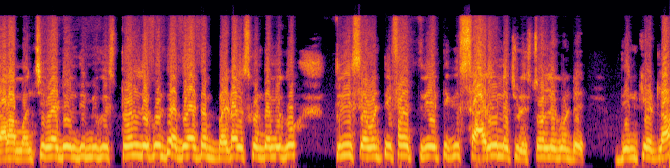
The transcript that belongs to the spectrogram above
చాలా మంచి వెరైటీ ఉంది. మీకు స్టోన్ లేకుంటే అదే ఐటమ్ బయట తీసుకుంటే మీకు త్రీ సెవెంటీ ఫైవ్ త్రీ ఎయిటీకి సారీ ఉన్నాయి చూడు స్టోన్ లేకుంటే. దీనికి ఎట్లా?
